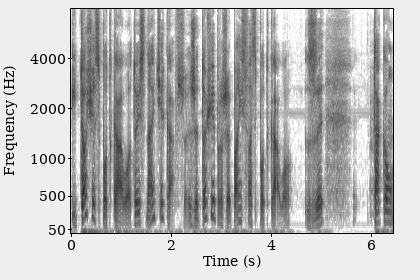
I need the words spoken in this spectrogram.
I to się spotkało, to jest najciekawsze, że to się, proszę Państwa, spotkało z taką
